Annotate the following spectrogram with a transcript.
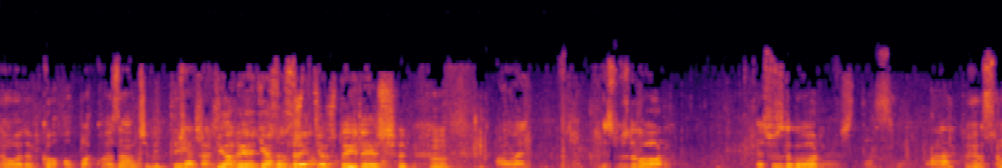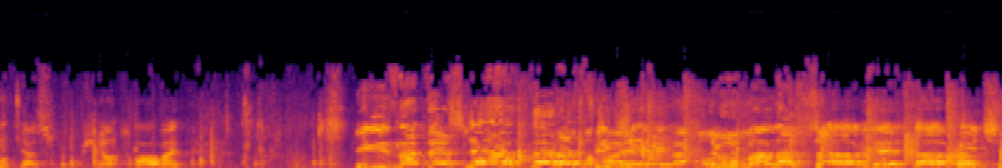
Ne mogu da bi ko oplaku, a znam će biti teško. Ja, ne, ja sam srećan što ideš. Ovaj, jesmo se dogovorili? Jesmo se dogovorili? Šta smo? A? Pa ja smo. Ja. Ja. Ovaj... Iznad tešnja zora sviće, ljubav naša vječna biće.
